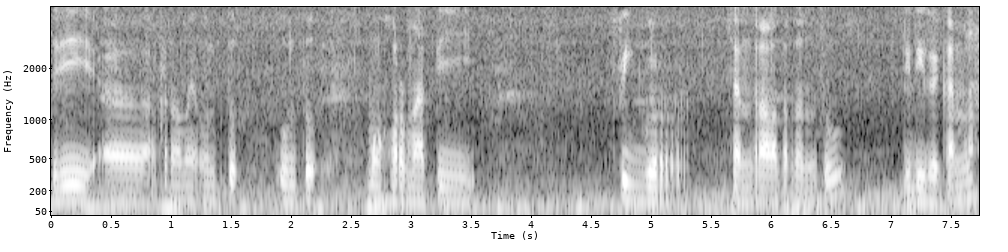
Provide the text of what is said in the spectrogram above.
Jadi eh, apa namanya untuk untuk menghormati figur sentral tertentu didirikanlah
